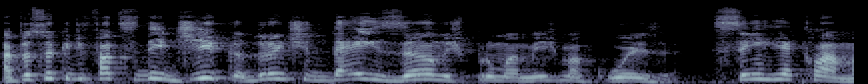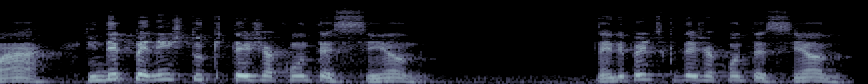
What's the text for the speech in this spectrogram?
A pessoa que de fato se dedica durante 10 anos para uma mesma coisa, sem reclamar, independente do que esteja acontecendo. Né? Independente do que esteja acontecendo.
